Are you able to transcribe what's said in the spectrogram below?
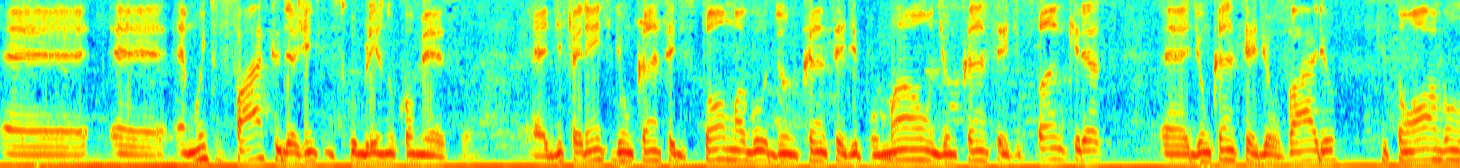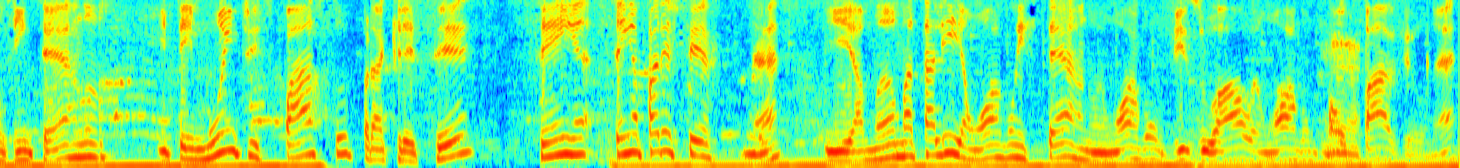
é, é, é muito fácil de a gente descobrir no começo. É diferente de um câncer de estômago, de um câncer de pulmão, de um câncer de pâncreas, é, de um câncer de ovário, que são órgãos internos e tem muito espaço para crescer sem, sem aparecer, né? E a mama tá ali, é um órgão externo, é um órgão visual, é um órgão é. palpável, é. né?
